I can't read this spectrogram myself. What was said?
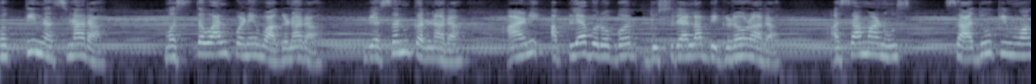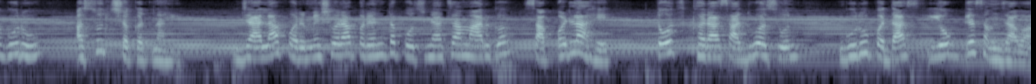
भक्ती नसणारा मस्तवालपणे वागणारा व्यसन करणारा आणि आपल्याबरोबर दुसऱ्याला बिघडवणारा असा माणूस साधू किंवा गुरु असूच शकत नाही. ज्याला परमेश्वरापर्यंत पोचण्याचा मार्ग सापडला आहे तोच खरा साधू असून गुरुपदास योग्य समजावा.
